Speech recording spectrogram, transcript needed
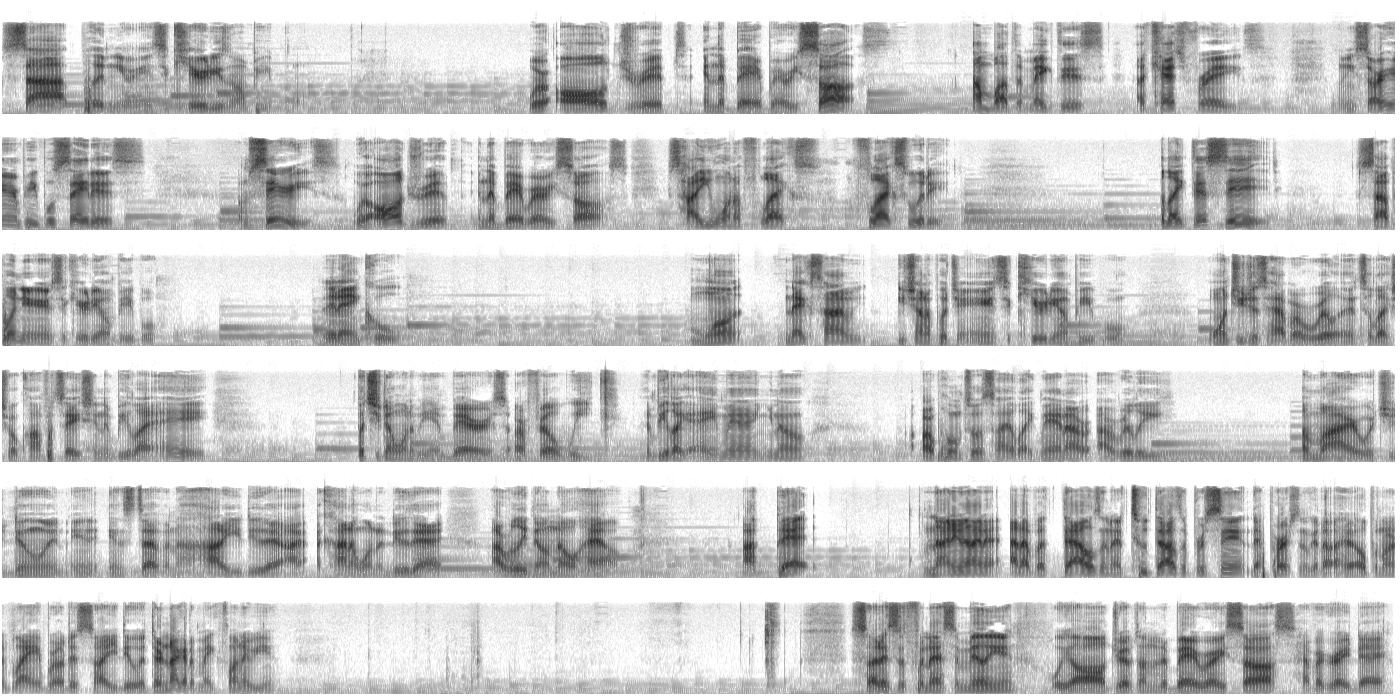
Stop putting your insecurities on people. We're all dripped in the Burberry sauce. I'm about to make this a catchphrase. When you start hearing people say this, I'm serious. We're all dripped in the Burberry sauce. It's how you want to flex, flex with it. Like that's it. Stop putting your insecurity on people. It ain't cool. One next time you're trying to put your insecurity on people, won't you just have a real intellectual conversation and be like, hey, but you don't want to be embarrassed or feel weak and be like, hey, man, you know, or pull them to a side like, man, I, I really admire what you're doing and, and stuff. And how do you do that? I, I kind of want to do that. I really don't know how. I bet 99 out of a thousand or 2,000 percent, that person's gonna open arms like, hey, bro, this is how you do it. They're not gonna make fun of you. So this is Finesse a Million. We all dripped under the Burberry sauce. Have a great day.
